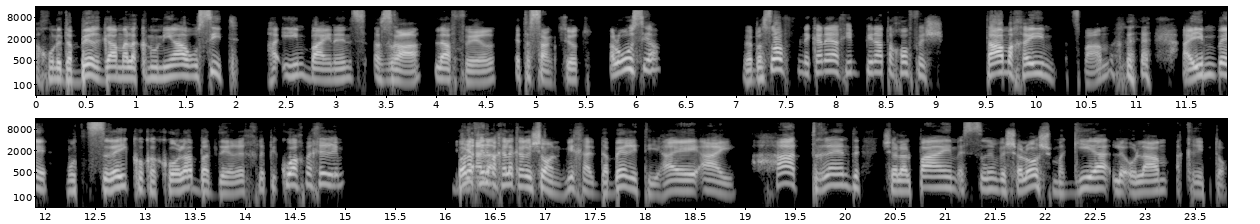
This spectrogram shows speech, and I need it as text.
אנחנו נדבר גם על הקנוניה הרוסית, האם Binance עזרה להפר את הסנקציות על רוסיה. ובסוף נקנח עם פינת החופש. טעם החיים עצמם, האם מוצרי קוקה קולה בדרך לפיקוח מחירים? בוא נתחיל עם החלק הראשון. מיכאל, דבר איתי, ה-AI, הטרנד של 2023 מגיע לעולם הקריפטו.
